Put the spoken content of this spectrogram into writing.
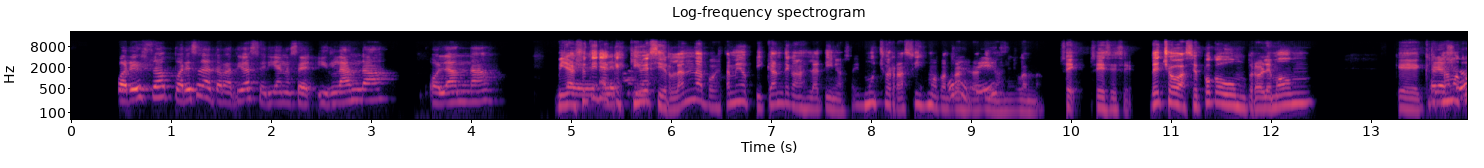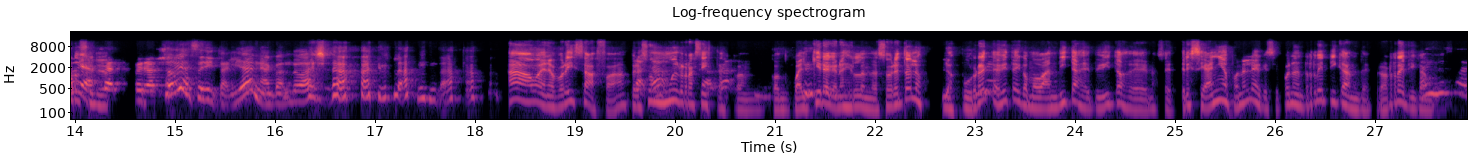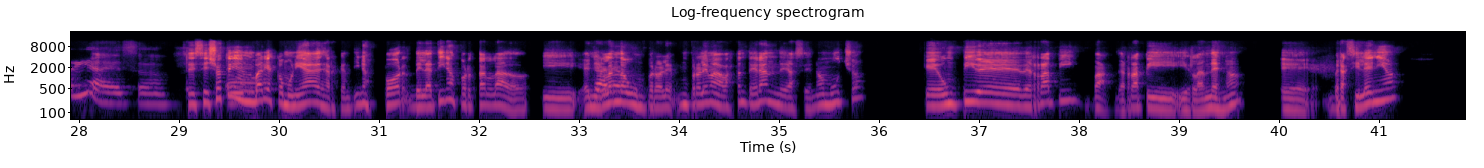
Por eso, por eso la alternativa sería, no sé, Irlanda, Holanda. Mira, yo eh, diría que esquives Irlanda porque está medio picante con los latinos. Hay mucho racismo contra ¿Vos los latinos en? Irlanda. Sí, sí, sí, sí. De hecho, hace poco hubo un problemón que Pero, no yo voy a si ser, pero yo voy a ser italiana cuando vaya a Irlanda. Ah, bueno, por ahí zafa, ¿eh? pero son muy racistas con, con cualquiera que no es Irlanda. Sobre todo los, los purretes, ¿viste? Hay como banditas de pibitos de, no sé, 13 años, ponele, que se ponen re picantes, pero re Ay, picantes. no sabía eso. Sí, sí, yo estoy Oh. en varias comunidades de argentinos por, de latinos por tal lado. Y en Claro. Irlanda hubo un, un problema bastante grande hace no mucho, que un pibe de rapi, va, de rapi irlandés, ¿no? Eh, brasileño,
